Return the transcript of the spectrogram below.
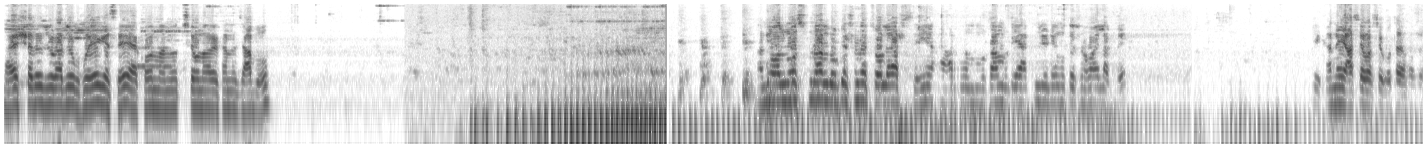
ভাইয়ের সাথে যোগাযোগ হয়ে গেছে। এখন আমি হচ্ছে ওনার এখানে যাব। আমি অলমোস্ট ওনার লোকেশনে চলে আসছি, আর মোটামুটি এক মিনিটের মতো সময় লাগবে। এখানে আশেপাশে কোথায় হবে?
